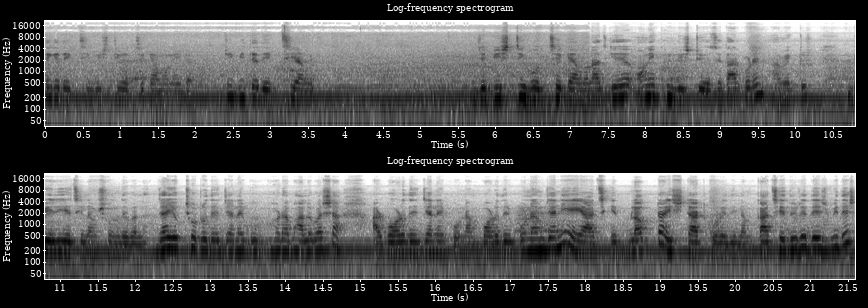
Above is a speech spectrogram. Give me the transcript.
থেকে দেখছি, বৃষ্টি হচ্ছে কেমন এই দেখো। টিভিতে দেখছি আমি যে বৃষ্টি হচ্ছে কেমন। আজকে অনেকক্ষণ বৃষ্টি হয়েছে, তারপরে আমি একটু বেরিয়েছিলাম সন্ধেবেলা। যাই হোক, ছোটোদের জানাই বুক ভরা ভালোবাসা, আর বড়দের জানাই প্রণাম। বড়দের প্রণাম জানিয়ে আজকের ব্লগটা স্টার্ট করে দিলাম। কাছে দূরে দেশ বিদেশ,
